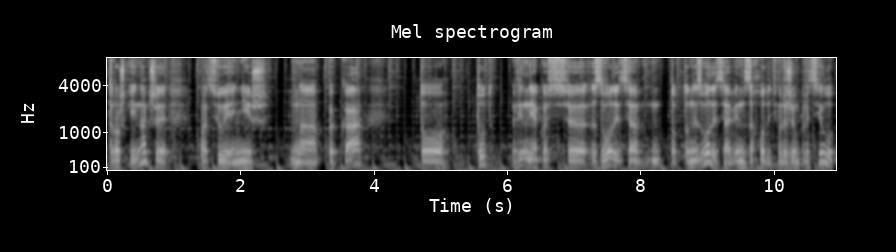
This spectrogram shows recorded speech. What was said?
трошки інакше працює, ніж на ПК, то тут він якось е, зводиться, тобто не зводиться, а він заходить в режим прицілу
